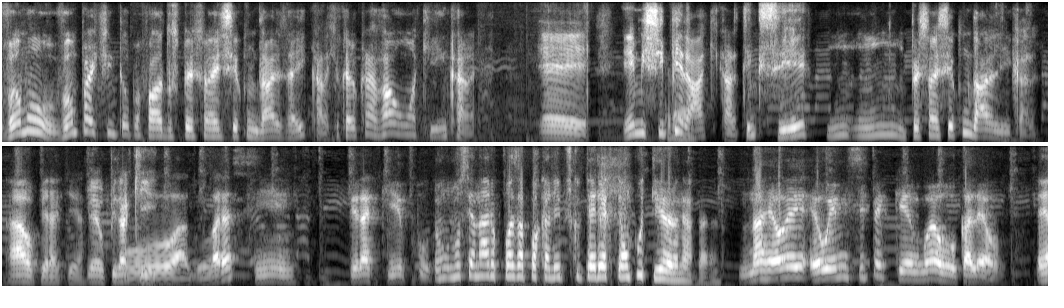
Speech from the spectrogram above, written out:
vamos, vamos partir então pra falar dos personagens secundários aí, cara, que eu quero cravar um aqui, hein, cara. É. MC Piraque, cara. Tem que ser um, um personagem secundário ali, cara. Ah, o Piraquê. É, o Piraque. Pô, agora sim, hein? Piraquê, pô. No, no cenário pós-apocalíptico teria que ter um puteiro, né, cara? Na real é, é o MC pequeno, não é o Kalel? É,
